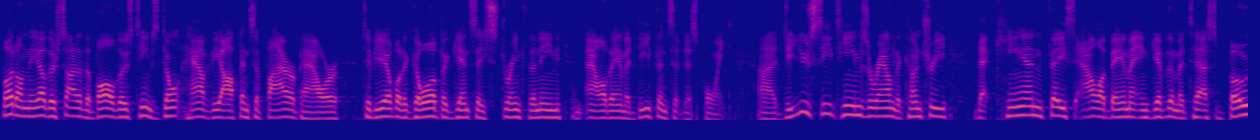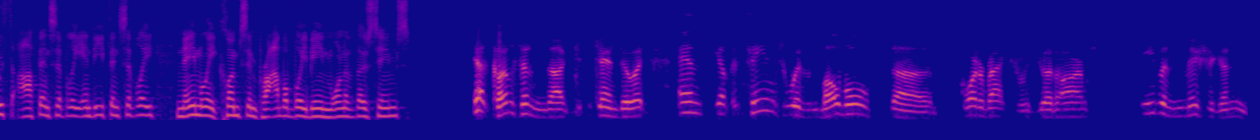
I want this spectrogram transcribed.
But on the other side of the ball, those teams don't have the offensive firepower to be able to go up against a strengthening Alabama defense at this point. Uh, do you see teams around the country that can face Alabama and give them a test, both offensively and defensively? Namely, Clemson probably being one of those teams. Yeah, Clemson uh, can do it and you know, teams with mobile uh, quarterbacks with good arms, even Michigan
